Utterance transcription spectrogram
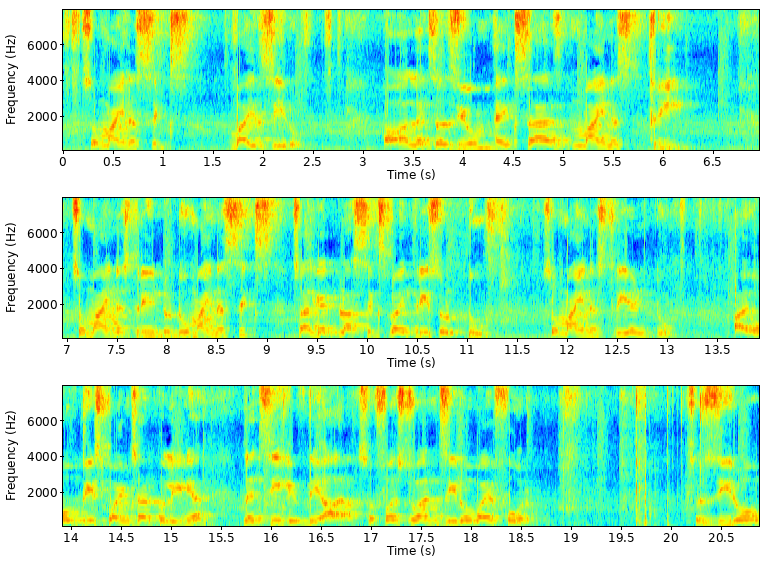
So minus 6 by 0. Uh, let's assume x as minus 3. So minus 3 into 2 minus 6. So I'll get plus 6 by 3 so 2 so minus 3 and 2 I hope these points are collinear. Let's see if they are. So first one 0 by 4 so 0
